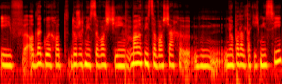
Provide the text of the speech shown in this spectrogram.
I w odległych od dużych miejscowości, w małych miejscowościach nieopodal takich misji,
